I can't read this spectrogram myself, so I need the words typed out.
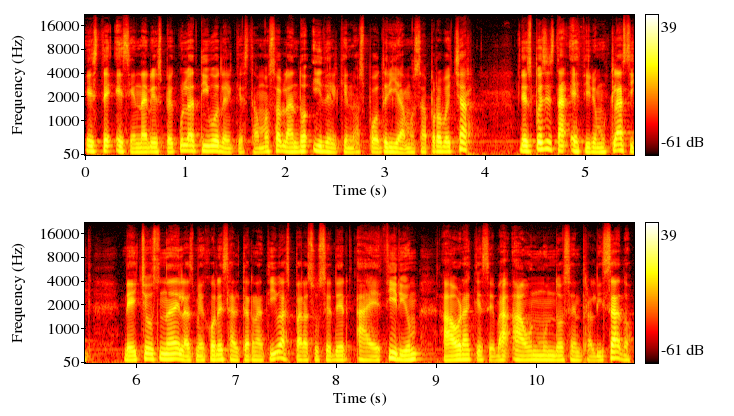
este escenario especulativo del que estamos hablando y del que nos podríamos aprovechar. Después está Ethereum Classic, de hecho es una de las mejores alternativas para suceder a Ethereum ahora que se va a un mundo centralizado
